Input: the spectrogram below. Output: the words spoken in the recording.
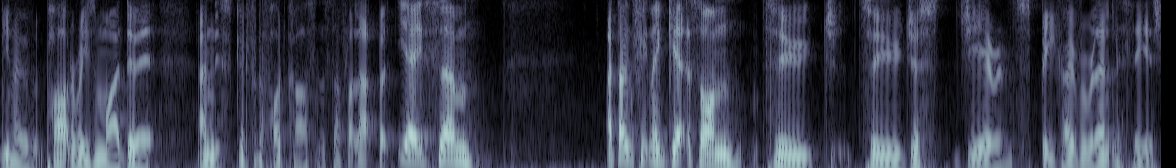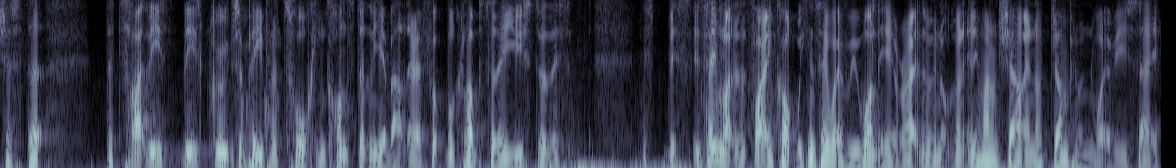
you know part of the reason why I do it, and it's good for the podcast and stuff like that. But yeah, it's um, I don't think they get us on to to just jeer and speak over relentlessly. It's just that the type these these groups of people are talking constantly about their football clubs, so they're used to this this this it's same like the fighting cock. We can say whatever we want here, right? And we're not going anyone shouting or jumping on whatever you say.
